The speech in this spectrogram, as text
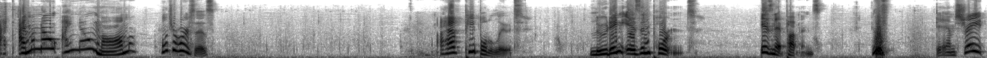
I, I'm a no. I know, Mom. Hold your horses. I have people to loot. Looting is important. Isn't it, Puppins? Woof. Damn straight.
